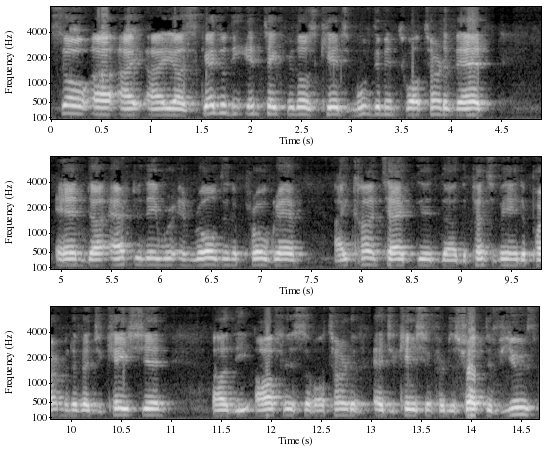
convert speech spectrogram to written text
So uh, I, I uh, scheduled the intake for those kids, moved them into alternative ed. And uh, after they were enrolled in the program, I contacted uh, the Pennsylvania Department of Education, uh, the Office of Alternative Education for Disruptive Youth,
